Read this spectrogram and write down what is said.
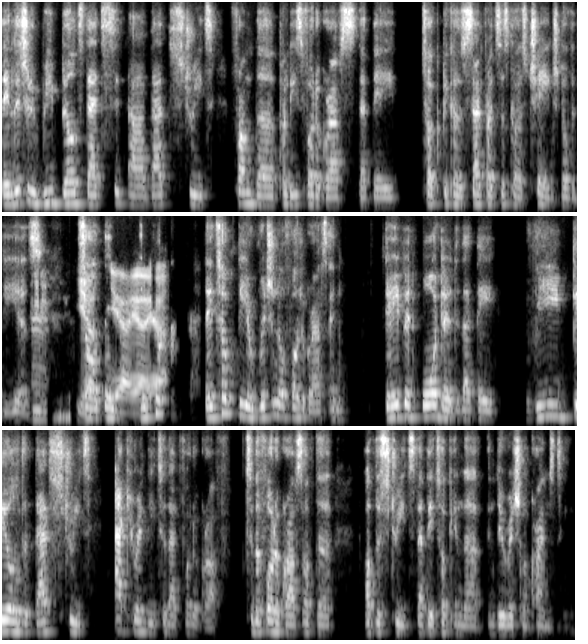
they literally rebuilt that uh, that street from the police photographs that they took because san francisco has changed over the years Mm, so they, Yeah, yeah, they yeah. took they took the original photographs and david ordered that they rebuild that street accurately to that photograph to the photographs of the of the streets that they took in the in the original crime scene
